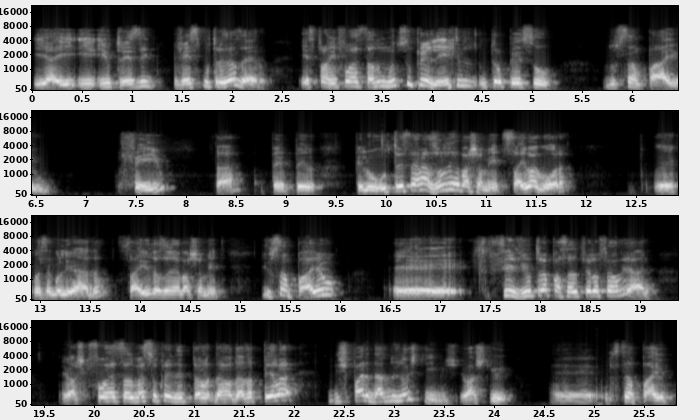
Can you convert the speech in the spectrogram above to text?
e aí e, e o 13 vence por 3 a 0 esse para mim foi um resultado muito surpreendente, um tropeço do Sampaio feio, tá? Pelo, pelo, o 3 está na zona de rebaixamento, saiu agora, é, com essa goleada, saiu da zona de rebaixamento, e o Sampaio é, se viu ultrapassado pelo Ferroviário. Eu acho que foi o resultado mais surpreendente da rodada pela disparidade dos dois times. Eu acho que é, o Sampaio,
